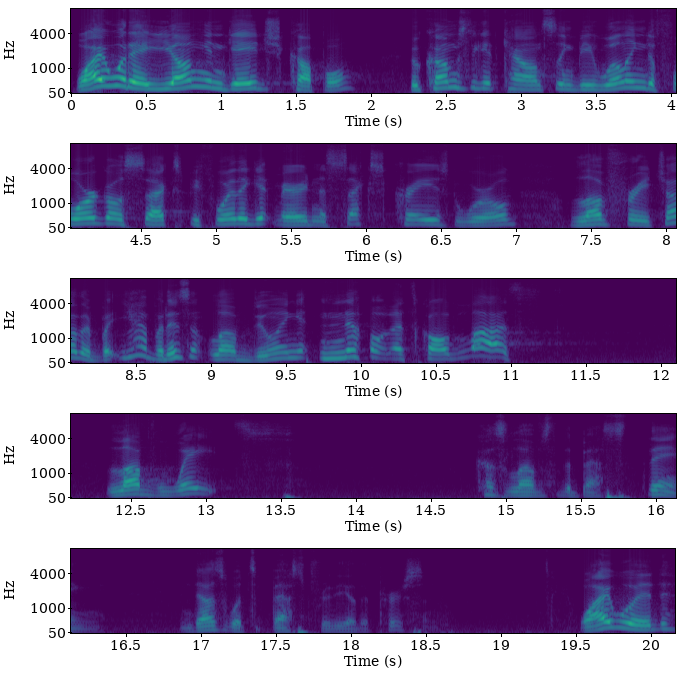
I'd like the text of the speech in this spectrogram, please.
Why would a young engaged couple who comes to get counseling be willing to forego sex before they get married in a sex crazed world love for each other. But yeah, but isn't love doing it? No, that's called lust. Love waits because love's the best thing and does what's best for the other person. Why would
